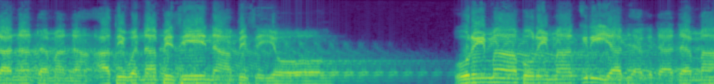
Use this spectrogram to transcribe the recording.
လနာဓမ္မနံအာဒေဝနာပိစေနပိစယော ပုရိမာပုရိမာကိရိယာဗျာကတာဓမ္မာ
